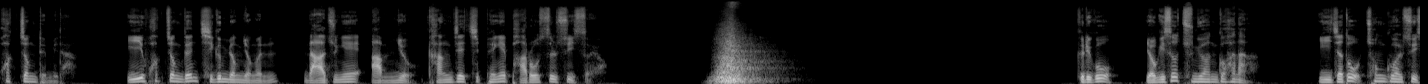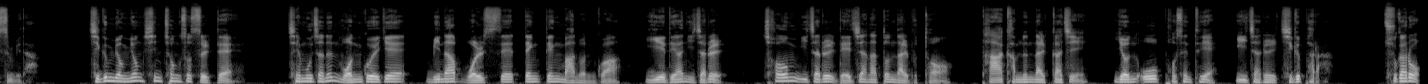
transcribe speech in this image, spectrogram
확정됩니다. 이 확정된 지급 명령은 나중에 압류, 강제 집행에 바로 쓸 수 있어요. 그리고 여기서 중요한 거 하나. 이자도 청구할 수 있습니다. 지급 명령 신청서 쓸 때 채무자는 원고에게 미납 월세 땡땡 만 원과 이에 대한 이자를 처음 이자를 내지 않았던 날부터 다 갚는 날까지 연 5%의 이자를 지급하라. 추가로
